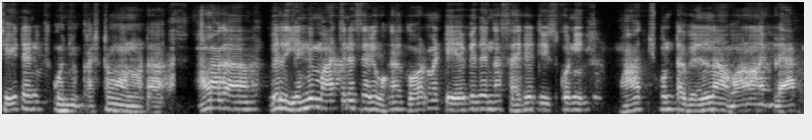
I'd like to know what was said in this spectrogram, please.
చేయడానికి కొంచెం కష్టం అనమాట అలాగా వీళ్ళు ఎన్ని మార్చినా సరే ఒక గవర్నమెంట్ ఏ విధంగా సైట్ తీసుకొని మార్చుకుంటా వెళ్ళినా వాళ్ళని బ్లాక్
